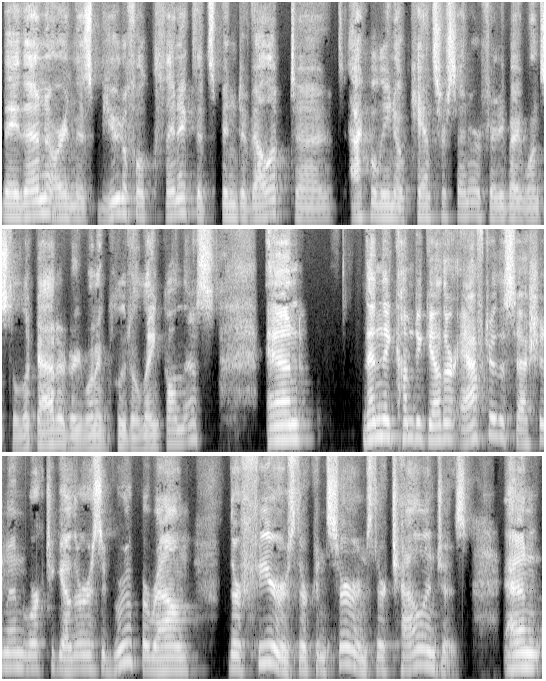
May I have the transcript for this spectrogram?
They then are in this beautiful clinic that's been developed, uh, Aquilino Cancer Center, if anybody wants to look at it or you want to include a link on this. And then they come together after the session and work together as a group around their fears, their concerns, their challenges. And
